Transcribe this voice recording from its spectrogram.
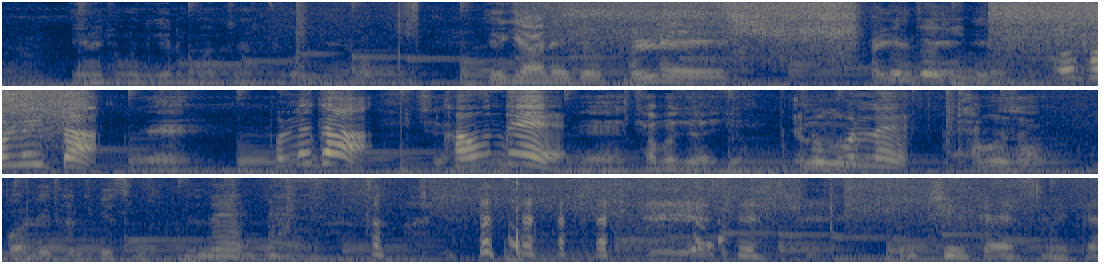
음, 얘는 죽은 얘는 먼저 죽었네요. 여기 안에 저 벌레 흔적 관련된 있네. 이제 어 벌레 있다. 예, 벌레다. 자, 가운데 예, 잡아줘야죠. 벌레. 잡아서 멀리 던지겠습니다. 네. 김치일까였습니까?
